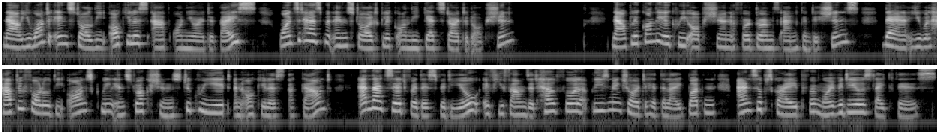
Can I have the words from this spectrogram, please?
Now you want to install the Oculus app on your device. Once it has been installed, click on the get started option. Now click on the agree option for terms and conditions. Then you will have to follow the on-screen instructions to create an Oculus account. And that's it for this video. If you found it helpful, please make sure to hit the like button and subscribe for more videos like this.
